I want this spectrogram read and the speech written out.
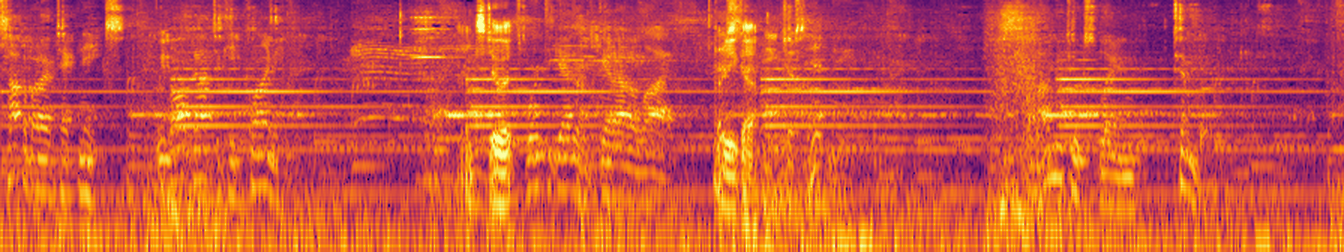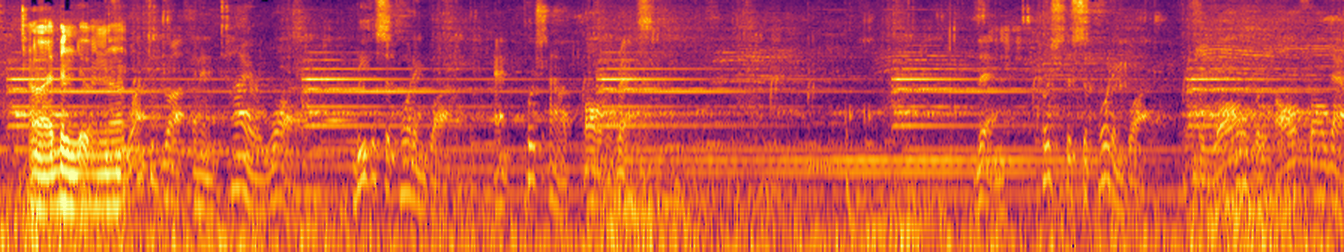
Let's talk about our techniques. We've all got to keep climbing. Let's do it. Let's work together and get out alive. There do you go. just hit me. Allow me to explain timber. Oh, I've been doing If that. you want to drop an entire wall, leave a supporting block and push out all the rest. Then push the supporting block, and the wall will all fall down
